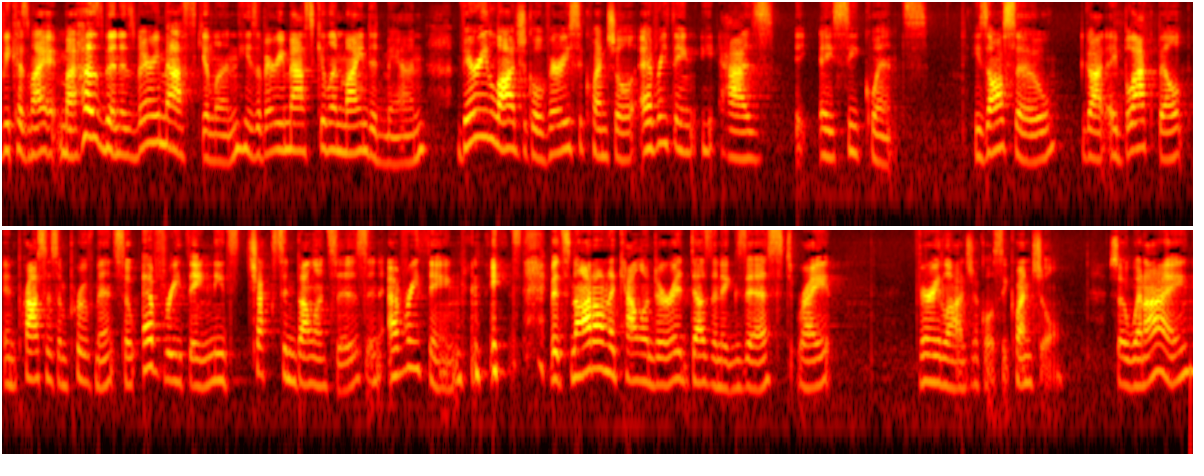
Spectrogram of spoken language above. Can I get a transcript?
because my my husband is very masculine. He's a very masculine minded man, very logical, very sequential. Everything has a sequence. He's also got a black belt in process improvement, so everything needs checks and balances and everything needs if it's not on a calendar, it doesn't exist, right? Very logical, sequential. So when I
